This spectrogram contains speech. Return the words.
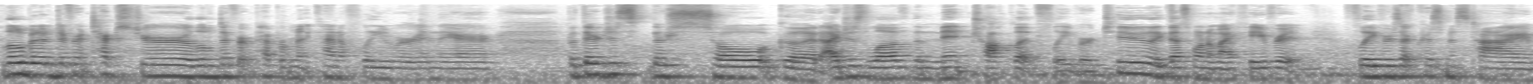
little bit of different texture, a little different peppermint kind of flavor in there. But they're just they're so good. I just love the mint chocolate flavor too. Like that's one of my favorite flavors at Christmas time.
